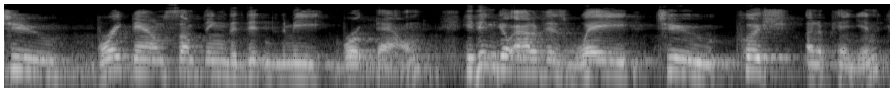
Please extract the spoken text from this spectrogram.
to break down something that didn't to be broke down. He didn't go out of his way to push an opinion.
